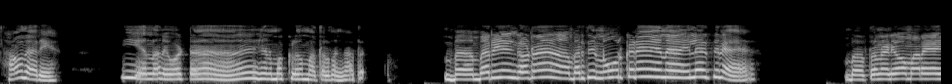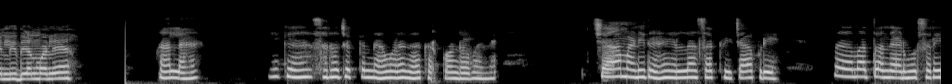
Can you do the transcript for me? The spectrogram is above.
ಹೌದಾ ರೀ? ಏನಾರ ಒಟ್ಟು ಹೆಣ್ಮಕ್ಳು ಮಾತಾಡ್ದಂಗ ಆತ. ಬ, ಬರ್ರಿ ಗೌಡ್ರ, ಬರ್ತೀರಿ ನೂರು ಕಡೆ ಇಲ್ಲ ಇರ್ತೀರ? ಬರ್ತಾ ನಡಿಯೋ ಮಾರ ಇಲ್ಲಿದ್ದೇನ್ ಮಾಡಲಿ? ಅಲ್ಲ, ಈಗ ಸರೋಜಕ್ಕನ್ನ ಒಳಗೆ ಕರ್ಕೊಂಡು ಬಂದೆ. ಚಹಾ ಮಾಡಿದ್ರೆ ಎಲ್ಲ ಸಕ್ರಿ, ಚಾ ಪುಡಿ. ಮತ್ತೊಂದು ಎರಡು ಮೂರು ಸರಿ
